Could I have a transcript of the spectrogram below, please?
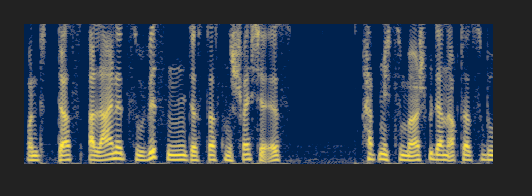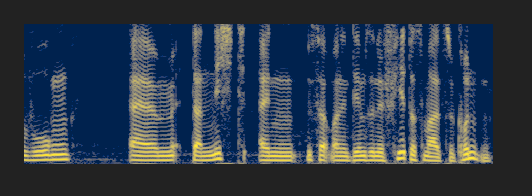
Und das alleine zu wissen, dass das eine Schwäche ist, hat mich zum Beispiel dann auch dazu bewogen, ähm, dann nicht ein, ich sag mal in dem Sinne, viertes Mal zu gründen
